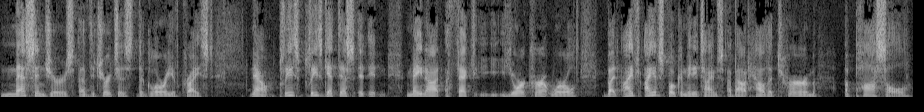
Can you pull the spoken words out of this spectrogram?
messengers of the churches, the glory of Christ. Now, please, please get this. It, it may not affect your current world, but I've, I have spoken many times about how the term apostle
